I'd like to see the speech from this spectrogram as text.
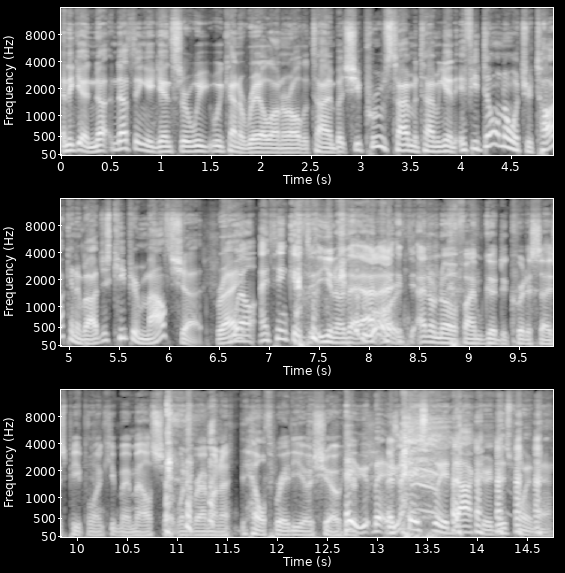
And again, no, nothing against her. We we kind of rail on her all the time, but she proves time and time again. If you don't know what you're talking about, just keep your mouth shut. Right. Well, I think it's you know that I, I, I don't know if I'm good to criticize people and keep my mouth shut whenever I'm on a health radio show hey, you're, you're basically a doctor at this point, man.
